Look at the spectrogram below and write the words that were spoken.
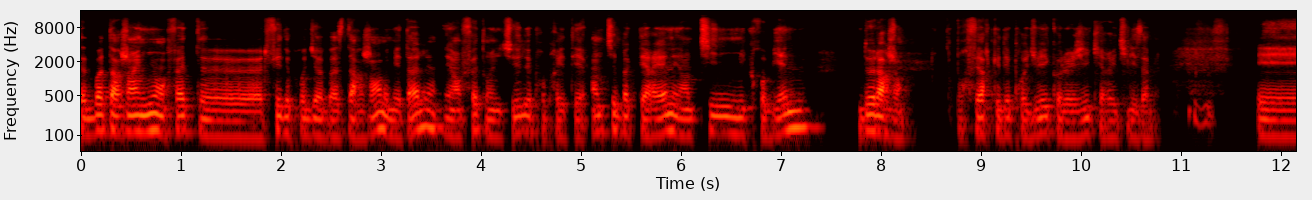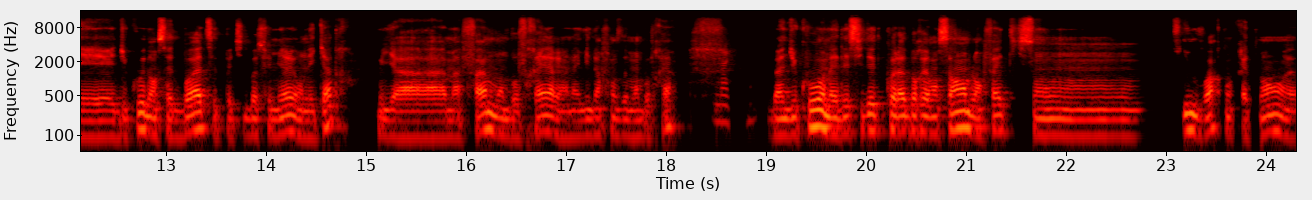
Cette boîte Argent New, en fait, euh, elle fait des produits à base d'argent, de métal, et en fait, on utilise les propriétés antibactériennes et antimicrobiennes de l'argent pour faire que des produits écologiques et réutilisables. Mhm. Et du coup, dans cette boîte, cette petite boîte familiale, on est quatre. Il y a ma femme, mon beau-frère et un ami d'enfance de mon beau-frère. Ben, du coup, on a décidé de collaborer ensemble. En fait, ils sont venus me voir concrètement euh,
